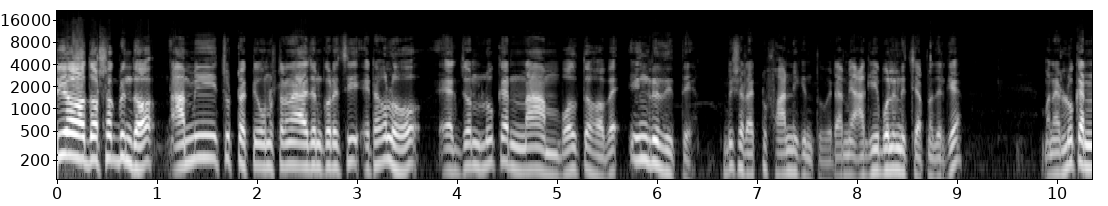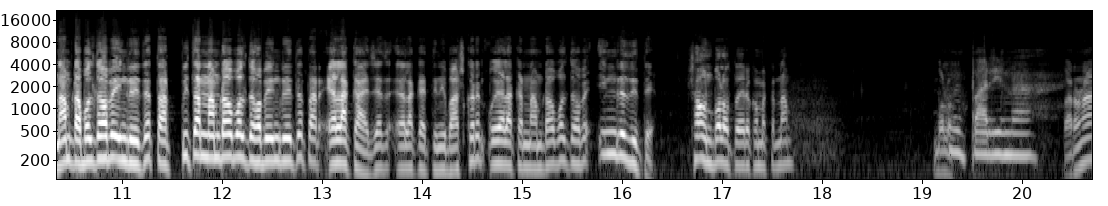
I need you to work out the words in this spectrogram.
প্রিয় দর্শকবৃন্দ আমি ছোট্ট একটি অনুষ্ঠানের আয়োজন করেছি। এটা হলো একজন লোকের নাম বলতে হবে ইংরেজিতে। বিষয়টা একটু ফানি কিন্তু এটা আমি আগেই বলে নিচ্ছি আপনাদেরকে। মানে লোকের নামটা বলতে হবে ইংরেজিতে তার পিতার নামটাও বলতে হবে ইংরেজিতে তার এলাকায় যে এলাকায় তিনি বাস করেন ওই এলাকার নামটাও বলতে হবে ইংরেজিতে। শাওন বলো তো এরকম একটা নাম। বলো। পারি না। পারো না?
